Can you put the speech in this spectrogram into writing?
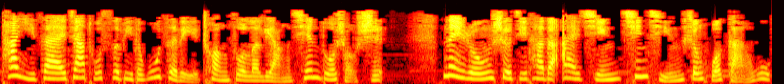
他已在家徒四壁的屋子里创作了两千多首诗。内容涉及他的爱情、亲情、生活感悟，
